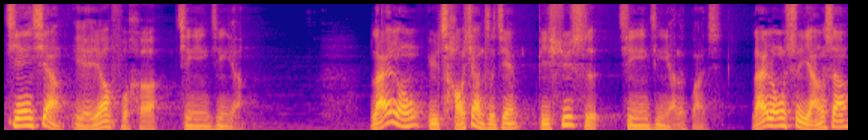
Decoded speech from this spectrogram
兼向也要符合金阴进阳。来龙与朝向之间必须是金阴进阳的关系。来龙是阳山，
